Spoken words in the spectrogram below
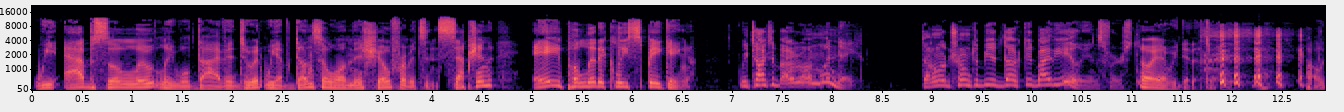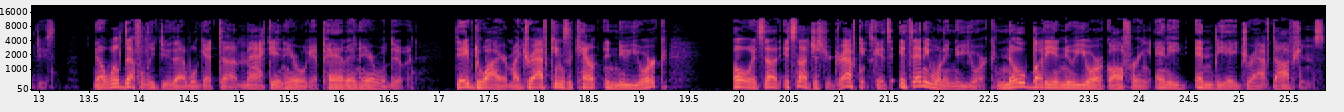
We absolutely will dive into it. We have done so on this show from its inception, apolitically speaking. We talked about it on Monday. Donald Trump to be abducted by the aliens first. Oh yeah, we did. That's right. Apologies. No, we'll definitely do that. We'll get uh, Mac in here. We'll get Pam in here. We'll do it. Dave Dwyer, my DraftKings account in New York. Oh, it's not. It's not just your DraftKings. It's it's anyone in New York. Nobody in New York offering any NBA draft options.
